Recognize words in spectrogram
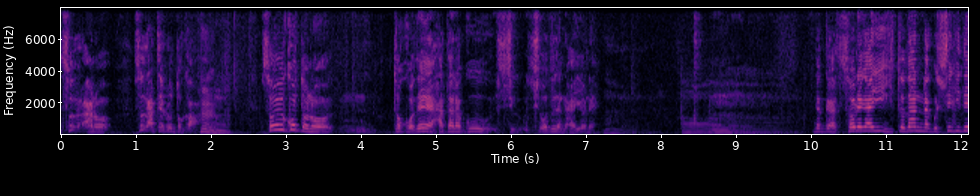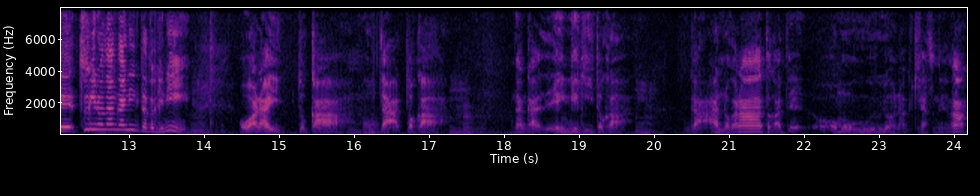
そあの育てるとか、うん。そういうことのんとこで働くし仕事じゃないよね。あーだからそれが一段落してきて次の段階に行った時に、お笑いとか、歌とか、なんか演劇とかがあんのかなとかって思うような気がするんだけどな。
